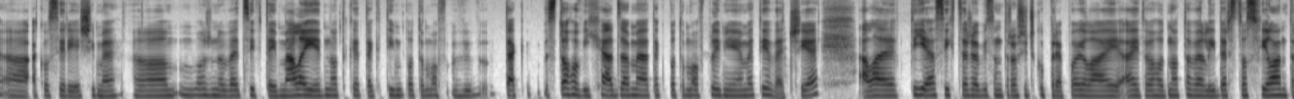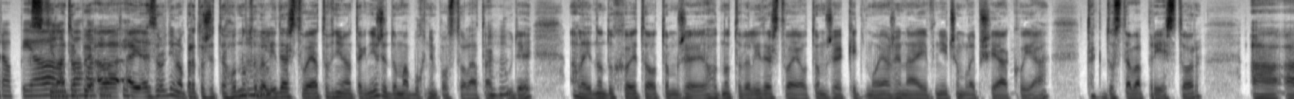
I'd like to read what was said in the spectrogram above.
A ako si riešime uh, možno veci v tej malej jednotke, tak tým potom ov, tak z toho vychádzame a tak potom ovplyvňujeme tie väčšie. Ale ty asi chceš, aby som trošičku prepojila aj, aj to hodnotové líderstvo s filantropiou. S filantropiou, ale aj, aj s rodinou, pretože to hodnotové mm-hmm. líderstvo, ja to vnímam tak nie, že doma buchnem po stole a tak mm-hmm. bude, ale jednoducho je to o tom, že hodnotové líderstvo je o tom, že keď moja žena je v niečom lepšia ako ja, tak dostáva priestor a, a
